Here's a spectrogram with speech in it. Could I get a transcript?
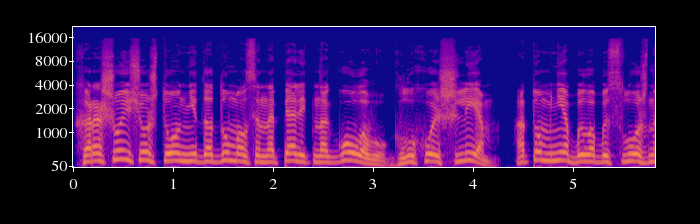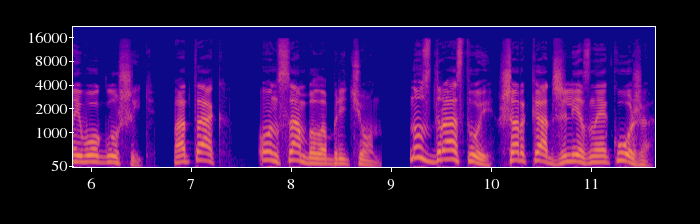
Хорошо еще, что он не додумался напялить на голову глухой шлем, а то мне было бы сложно его оглушить. А так, он сам был обречен. «Ну, здравствуй, шаркат железная кожа!»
